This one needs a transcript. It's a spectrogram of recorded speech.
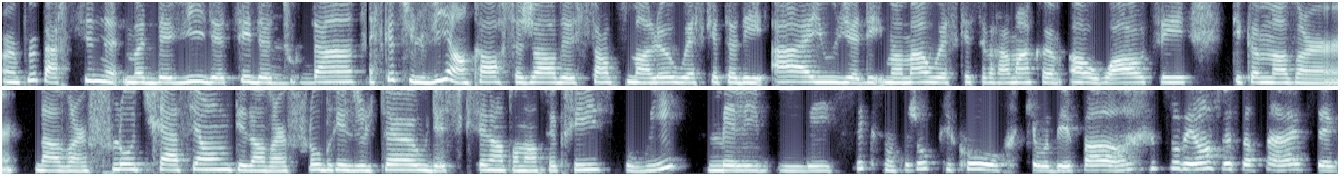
un, peu partie de notre mode de vie, de, de tout le mm-hmm. temps. Est-ce que tu le vis encore, ce genre de sentiment-là, ou est-ce que tu as des highs, ou il y a des moments où est-ce que c'est vraiment comme, oh wow, tu es comme dans un, dans un flow de création, tu es dans un flow de résultats ou de succès dans ton entreprise? Oui, mais les, les cycles sont toujours plus courts qu'au départ. tu sais, au départ, on se laisse faire c'est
